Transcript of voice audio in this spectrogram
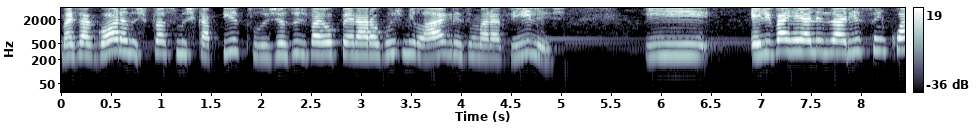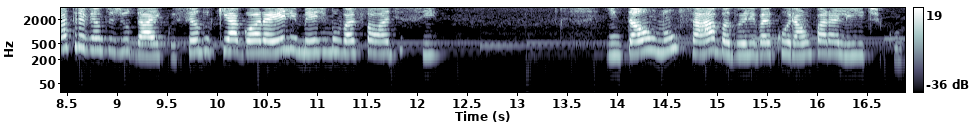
Mas agora, nos próximos capítulos, Jesus vai operar alguns milagres e maravilhas e ele vai realizar isso em quatro eventos judaicos, sendo que agora ele mesmo vai falar de si. Então, num sábado, ele vai curar um paralítico.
